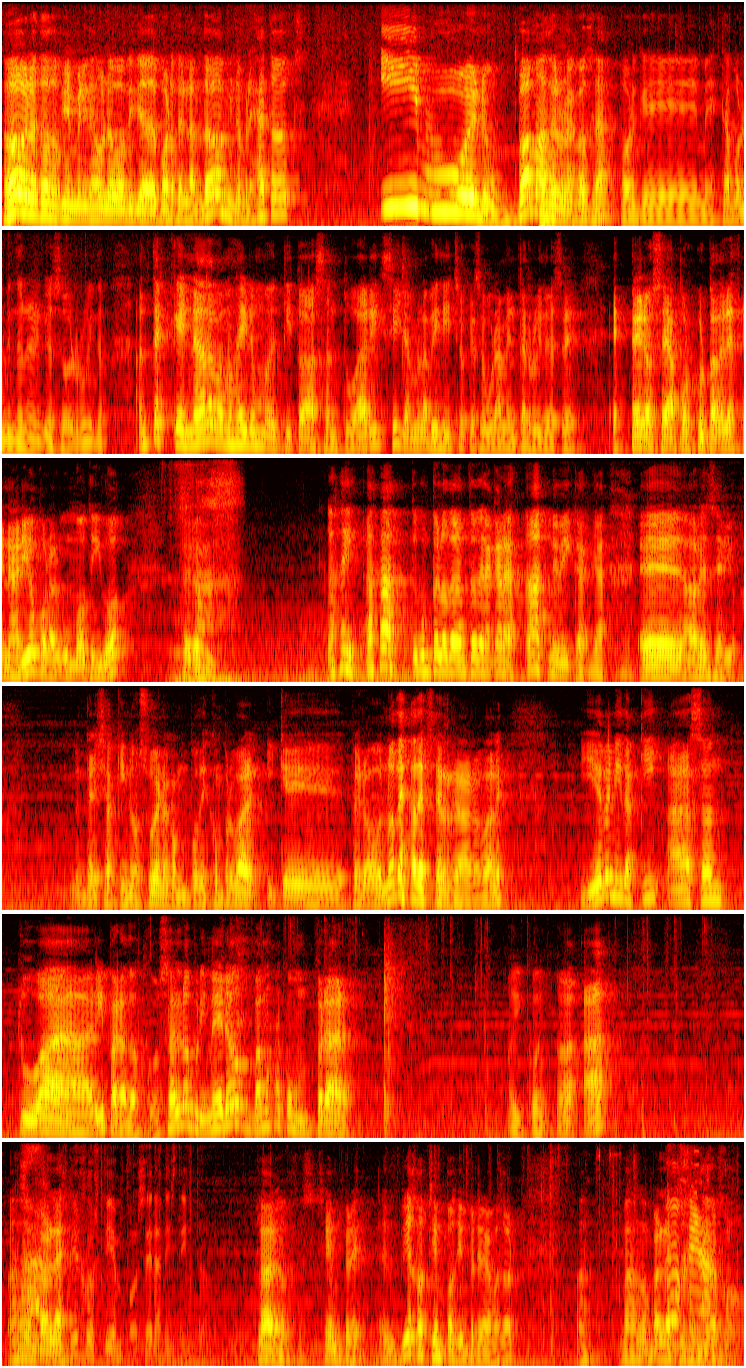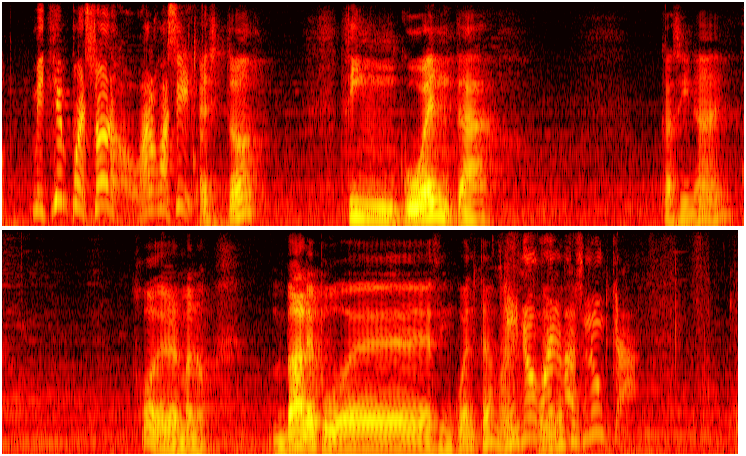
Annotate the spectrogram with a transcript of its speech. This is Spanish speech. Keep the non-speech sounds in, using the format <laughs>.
Hola a todos, bienvenidos a un nuevo vídeo de Borderlands 2, mi nombre es Atox Y bueno, vamos a hacer una cosa porque me está volviendo nervioso el ruido Antes que nada vamos a ir un momentito a Santuari Sí, ya me lo habéis dicho que seguramente el ruido ese espero sea por culpa del escenario, por algún motivo Pero... ¡Ay! ¡Ajá! Tengo un pelo delante de la cara ¡Ah! Me pica, ya eh, Ahora en serio De hecho aquí no suena, como podéis comprobar Y que... Pero no deja de ser raro, ¿vale? Y he venido aquí a Santuari y para dos cosas. Lo primero, vamos a comprar... Ay, coño. Ah, ah. Vamos a comprarle... En viejos tiempos era distinto. Claro, siempre. En viejos tiempos siempre era mejor. Ah, vamos a comprarle a este señor. algo! ¡Mi tiempo es oro! o algo así. Esto... 50. Casi nada, ¿eh? Joder, hermano. Vale, pues... 50. ¡Y no vuelvas nunca!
